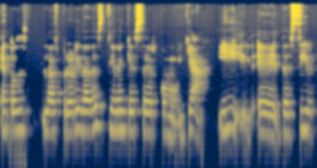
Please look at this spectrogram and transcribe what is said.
Entonces, las prioridades tienen que ser como ya y eh, decir,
